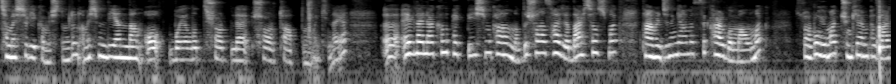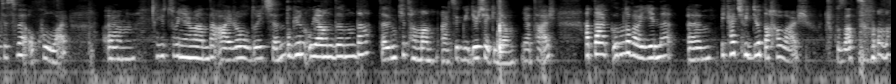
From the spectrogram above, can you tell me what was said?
Çamaşır yıkamıştım dün ama şimdi yeniden o boyalı tişörtle şortu attım makineye. Ee, evle alakalı pek bir işim kalmadı. Şu an sadece ders çalışmak, tamircinin gelmesi, kargomu almak, sonra uyumak çünkü yarın pazartesi ve okul var. YouTube'un yeri bende ayrı olduğu için bugün uyandığımda dedim ki tamam artık video çekeceğim yeter. Hatta aklımda böyle yeni birkaç video daha var. Çok uzattım ama.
